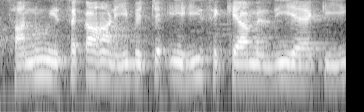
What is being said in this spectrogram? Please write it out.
ਸਾਨੂੰ ਇਸ ਕਹਾਣੀ ਵਿੱਚ ਇਹੀ ਸਿੱਖਿਆ ਮਿਲਦੀ ਹੈ ਕਿ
